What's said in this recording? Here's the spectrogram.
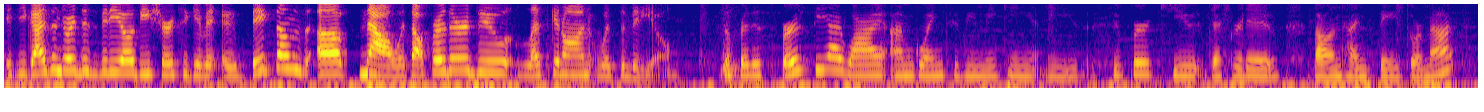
If you guys enjoyed this video, be sure to give it a big thumbs up. Now, without further ado, let's get on with the video. So for this first DIY, I'm going to be making these super cute decorative Valentine's Day doormats.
